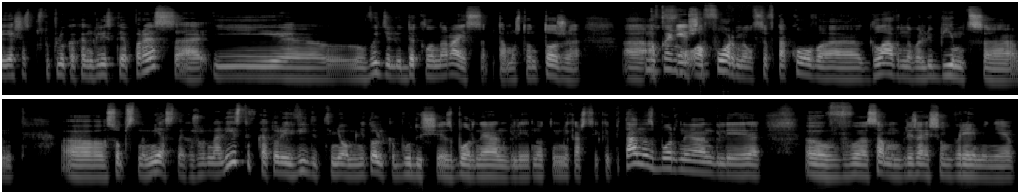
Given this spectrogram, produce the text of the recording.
я сейчас поступлю как английская пресса и э, выделю Деклана Райса, потому что он тоже э, ну, оф- оформился в такого главного любимца э, собственно, местных журналистов, которые видят в нем не только будущее сборной Англии, но, мне кажется, и капитана сборной Англии в самом ближайшем времени.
